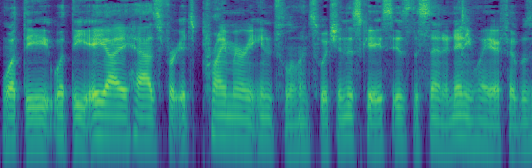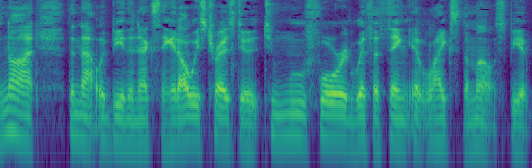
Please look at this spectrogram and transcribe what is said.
what the what the AI has for its primary influence, which in this case is the Senate anyway. If it was not, then that would be the next thing. It always tries to to move forward with a thing it likes the most, be it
